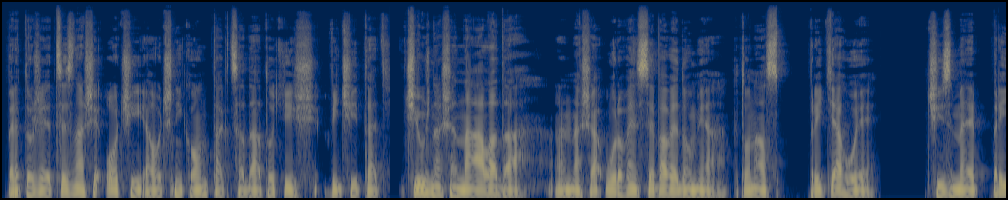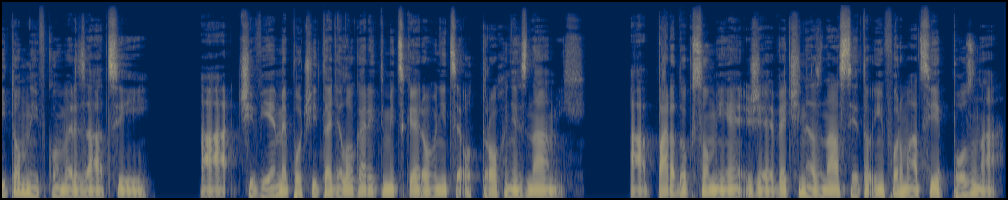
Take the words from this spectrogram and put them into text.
pretože cez naše oči a očný kontakt sa dá totiž vyčítať, či už naša nálada, naša úroveň sebavedomia, kto nás priťahuje, či sme prítomní v konverzácii a či vieme počítať logaritmické rovnice od troch neznámych. A paradoxom je, že väčšina z nás tieto informácie pozná,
